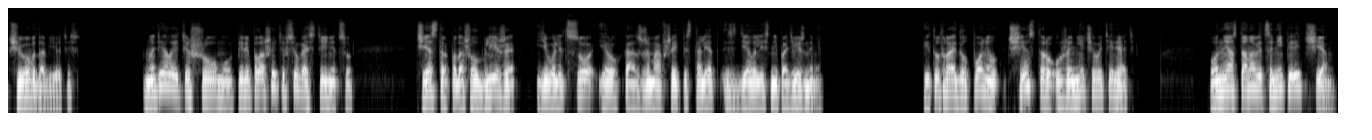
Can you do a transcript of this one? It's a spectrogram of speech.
Чего вы добьетесь? Наделаете шуму, переполошите всю гостиницу. Честер подошел ближе, его лицо и рука, сжимавшая пистолет, сделались неподвижными. И тут Райдел понял, Честеру уже нечего терять. Он не остановится ни перед чем.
